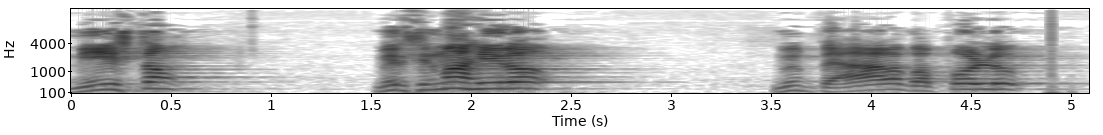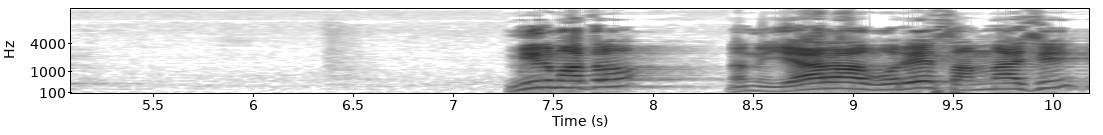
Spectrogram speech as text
మీ ఇష్టం. మీరు సినిమా హీరో. మీరు చాలా గొప్పోళ్ళు. మీరు మాత్రం నన్ను ఏరా ఒరే సన్నాసి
